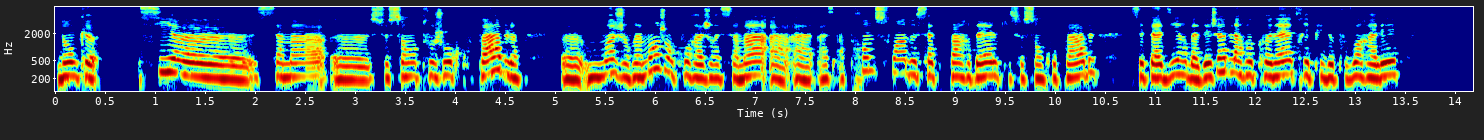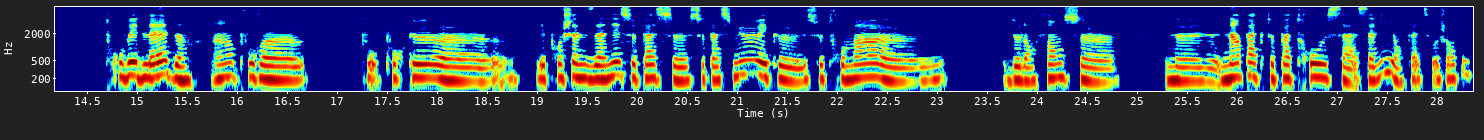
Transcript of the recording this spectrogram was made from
Donc, euh, si euh, Sama se sent toujours coupable, moi, je, vraiment, j'encouragerais Sama à, prendre soin de cette part d'elle qui se sent coupable, c'est-à-dire bah, déjà de la reconnaître et puis de pouvoir aller trouver de l'aide hein, pour, euh, pour, pour, que euh, les prochaines années se passent, se passent mieux et que ce trauma euh, de l'enfance n'impacte pas trop sa, sa, vie, en fait, aujourd'hui.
